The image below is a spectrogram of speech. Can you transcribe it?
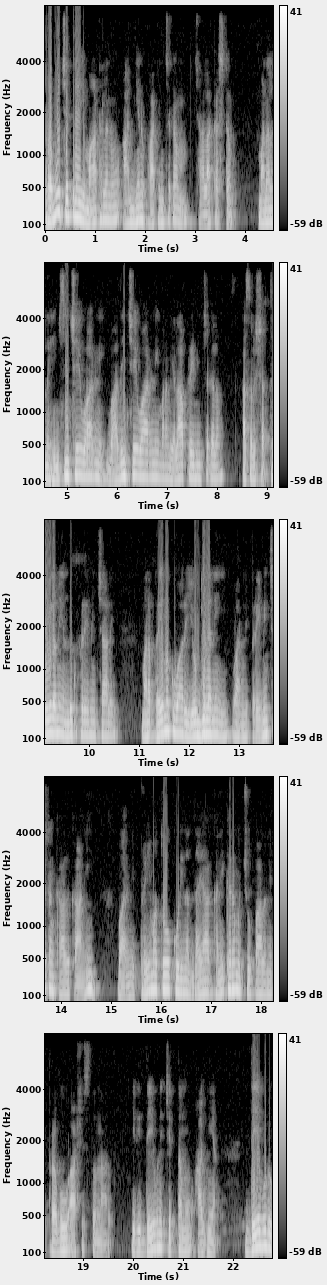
ప్రభు చెప్పిన ఈ మాటలను ఆజ్ఞను పాటించటం చాలా కష్టం. మనల్ని హింసించే వారిని బాధించే వారిని మనం ఎలా ప్రేమించగలం? అసలు శత్రువులను ఎందుకు ప్రేమించాలి? మన ప్రేమకు వారు యోగ్యులని వారిని ప్రేమించటం కాదు కానీ వారిని ప్రేమతో కూడిన దయా కనికరము చూపాలని ప్రభు ఆశిస్తున్నారు. ఇది దేవుని చిత్తము ఆజ్ఞ. దేవుడు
